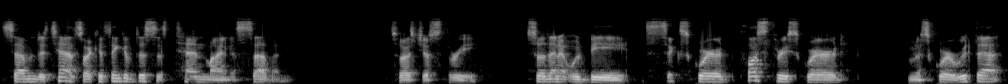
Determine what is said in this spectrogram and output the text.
7 to 10. So I could think of this as 10 minus 7. So that's just 3. So then it would be 6 squared plus 3 squared. I'm going to square root that.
